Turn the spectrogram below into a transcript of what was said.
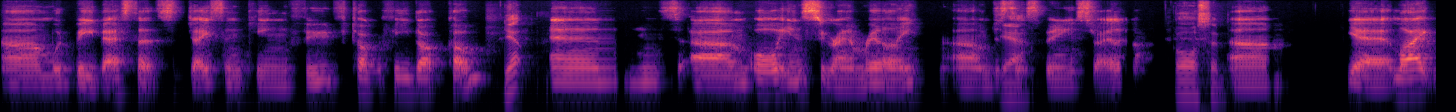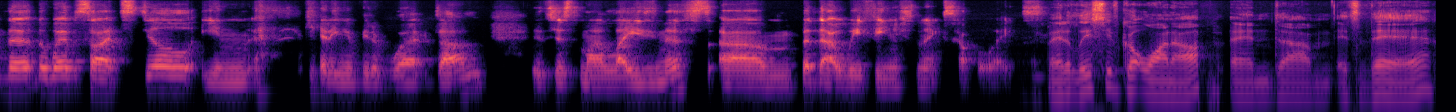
um, would be best. That's jasonkingfoodphotography.com. Yep. And um, or Instagram, really. Um, just Yeah. Australia. Awesome. Um, yeah, like the the website's still in getting a bit of work done. It's just my laziness, um, but that will be finished the next couple of weeks. Mate, at least you've got one up and um, it's there.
